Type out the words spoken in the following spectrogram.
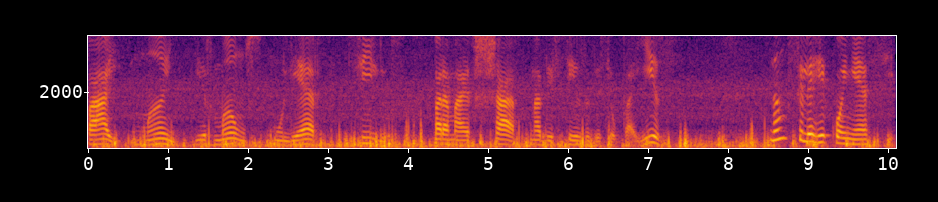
pai, mãe, irmãos, mulher, filhos para marchar na defesa de seu país? Não se lhe reconhece,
